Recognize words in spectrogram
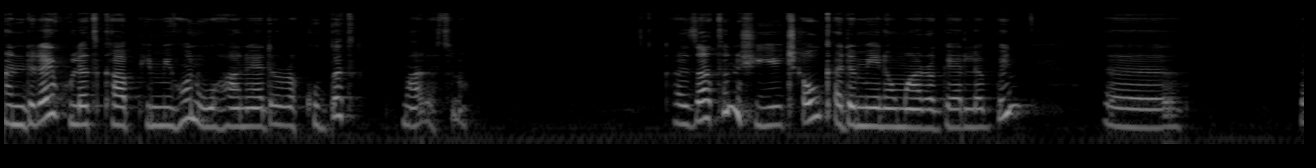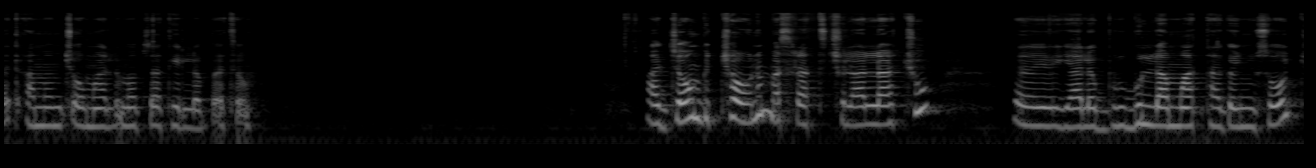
አንድ ላይ ሁለት ካፕ የሚሆን ውሃ ነው ያደረኩበት ማለት ነው። ከዛ ትንሽዬ ጨው ቀድሜ ነው ማድረግ ያለብኝ። በጣምም ጨው መብዛት የለበትም። አጃውን ብቻውንም መስራት ትችላላችሁ። ያለ ቡላ የማታገኙ ሰዎች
